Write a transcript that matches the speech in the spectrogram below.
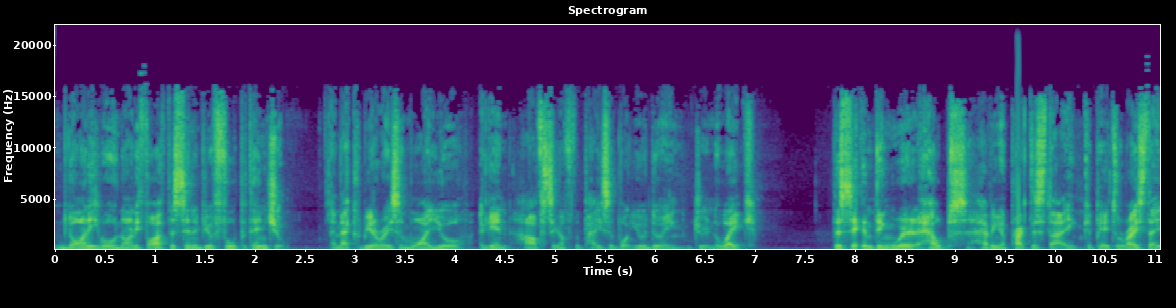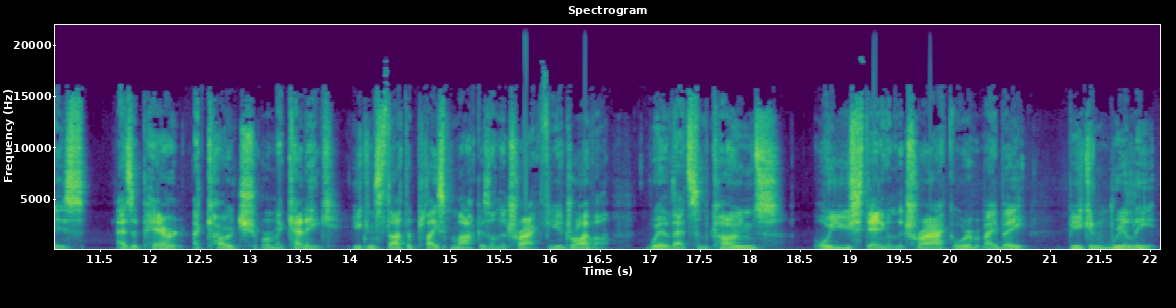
90 or 95% of your full potential. And that could be a reason why you're, again, half a second off the pace of what you were doing during the week. The second thing where it helps having a practice day compared to race day is as a parent, a coach, or a mechanic, you can start to place markers on the track for your driver, whether that's some cones or you standing on the track or wherever it may be. But you can really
